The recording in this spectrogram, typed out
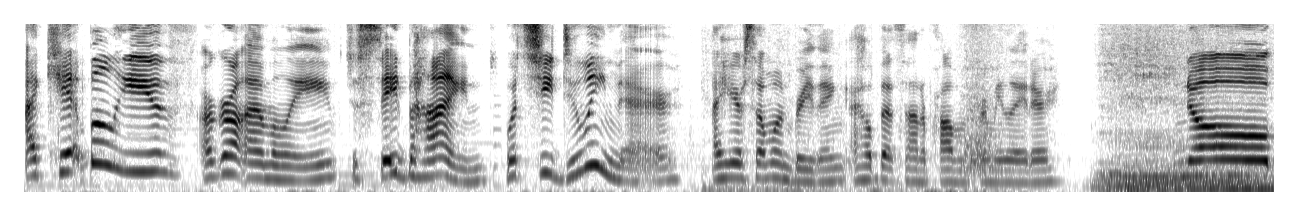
I can't believe our girl Emily just stayed behind. What's she doing there? I hear someone breathing. I hope that's not a problem for me later. Nope.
